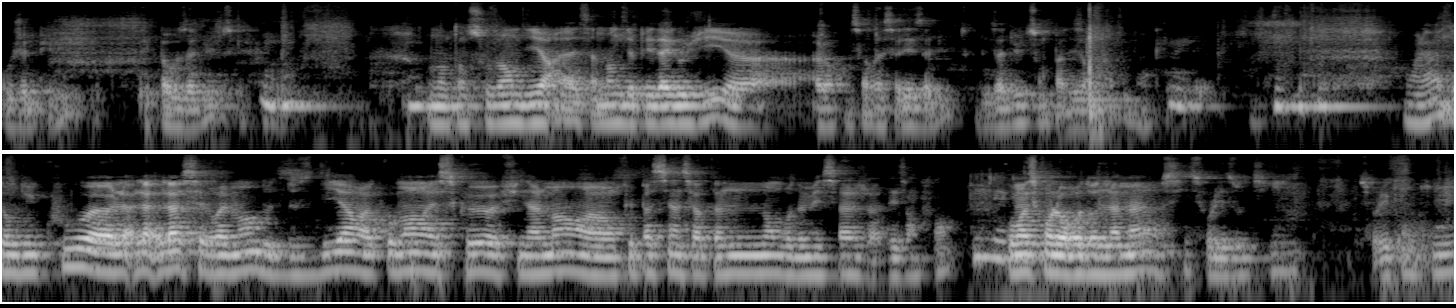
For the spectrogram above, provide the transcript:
aux jeunes publics et pas aux adultes. Mhm. On entend souvent dire eh, ça manque de pédagogie euh, alors qu'on s'adresse à des adultes. Les adultes ne sont pas des enfants. Donc. Voilà, donc du coup, là, c'est vraiment de, se dire comment est-ce que finalement on fait passer un certain nombre de messages à des enfants. Comment est-ce qu'on leur redonne la main aussi sur les outils, sur les contenus.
